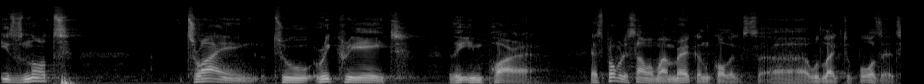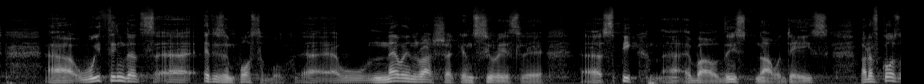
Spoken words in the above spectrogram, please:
is not trying to recreate the empire as probably some of my American colleagues uh, would like to posit. Uh, we think that uh, it is impossible. Uh, never in Russia can seriously uh, speak about this nowadays. But of course,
